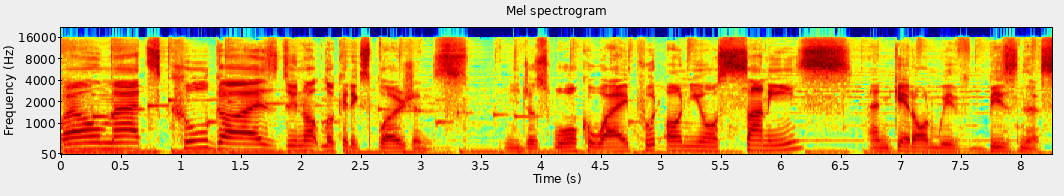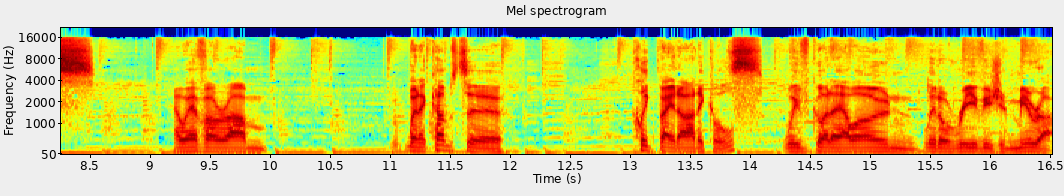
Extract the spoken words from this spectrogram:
Well, Matt, cool guys do not look at explosions. You just walk away, put on your sunnies, and get on with business. However, um, when it comes to clickbait articles, we've got our own little rear vision mirror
